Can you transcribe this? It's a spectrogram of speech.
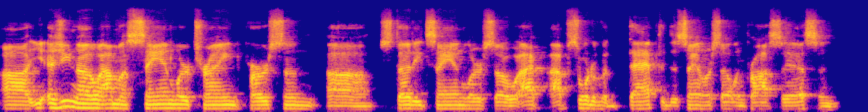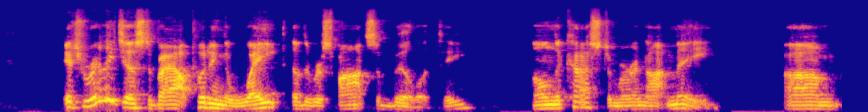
Uh, as you know, I'm a Sandler trained person, uh, studied Sandler, so I, I've sort of adapted the Sandler selling process, and it's really just about putting the weight of the responsibility on the customer and not me. Um,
